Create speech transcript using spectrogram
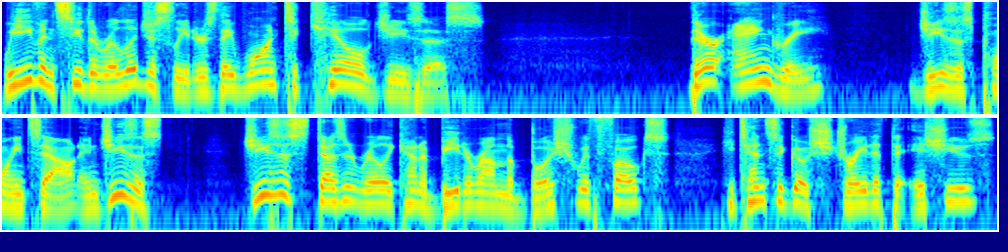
We even see the religious leaders, they want to kill Jesus. They're angry, Jesus points out, and Jesus Jesus doesn't really kind of beat around the bush with folks. He tends to go straight at the issues.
